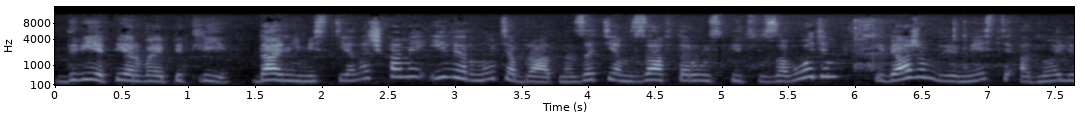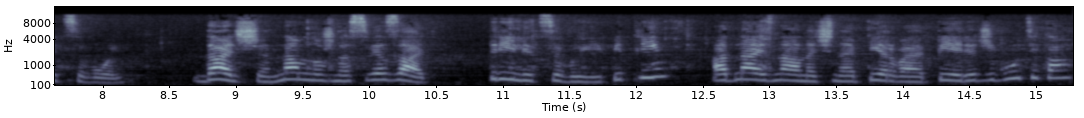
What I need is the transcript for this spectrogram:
2 первые петли дальними стеночками и вернуть обратно. Затем за вторую спицу заводим и вяжем 2 вместе одной лицевой. Дальше нам нужно связать 3 лицевые петли, 1 изнаночная первая перед жгутиком,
